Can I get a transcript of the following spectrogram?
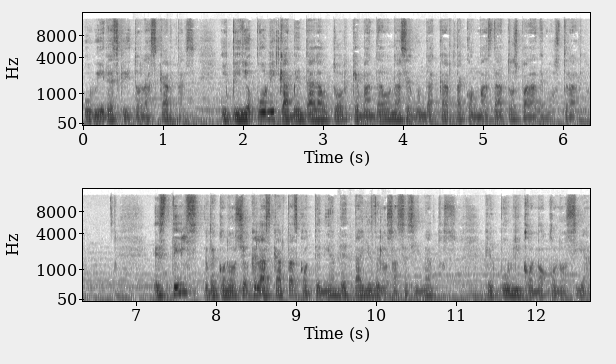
hubiera escrito las cartas y pidió públicamente al autor que mandara una segunda carta con más datos para demostrarlo. Stills reconoció que las cartas contenían detalles de los asesinatos que el público no conocía,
